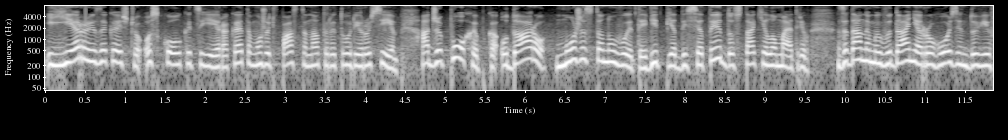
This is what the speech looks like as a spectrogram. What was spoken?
І є ризики, що осколки цієї ракети можуть впасти на території Росії, адже похибка удару може становити від 50 до 100 кілометрів. За даними видання, Рогозін довів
